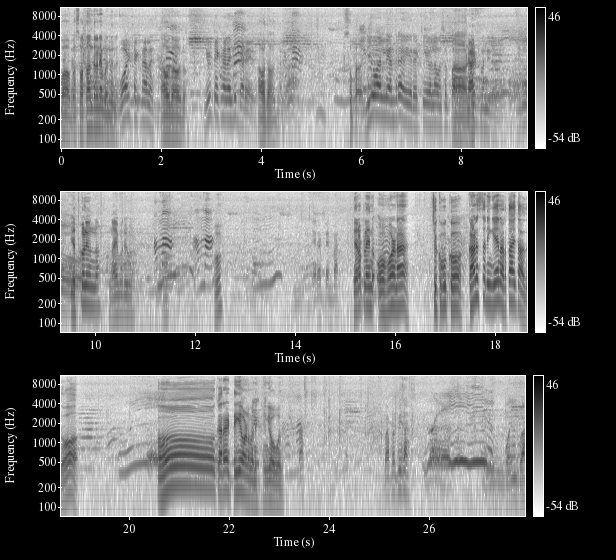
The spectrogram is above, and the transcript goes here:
ಬಾ ಸ್ವತಂತ್ರನೇ ಬಂದಿಲ್ಲ. ಓಲ್ಡ್ ಟೆಕ್ನಾಲಜಿ ಹೌದೌದು. ನ್ಯೂ ಟೆಕ್ನಾಲಜಿ ಬೇರೆ ಹೌದು ಹೌದು ಸೂಪರ್ ನೀವು ಅಲ್ಲಿ ಅಂದ್ರೆ ಈ ರೆಕ್ಕೆ ಎಲ್ಲ ಒಂದು ಸ್ವಲ್ಪ ಶಾರ್ಟ್ ಬಂದಿದ್ದಾವೆ. ಇದು ಎತ್ಕೊಳ್ಳಿ ಇವನ್ನ ನಾಯಿ ಮರಿ ಹ್ಞೂ ಏರೋಪ್ಲೇನ್ ಓ ಹೋಣ ಚಿಕ್ಕ ಬುಕ್ಕು. ಕಾಣಿಸ್ತಾ ನಿಂಗೆ ಏನು ಅರ್ಥ ಆಯ್ತಾ ಅದು? ಓ ಕರೆಕ್ಟ್ ಹಿಂಗೆ ಹೋಣ ಬನ್ನಿ ಹಿಂಗೆ ಹೋಗ್ಬೋದು ಬಾ ಬೀಗ. ಬಾ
